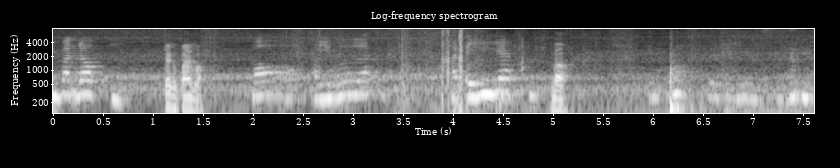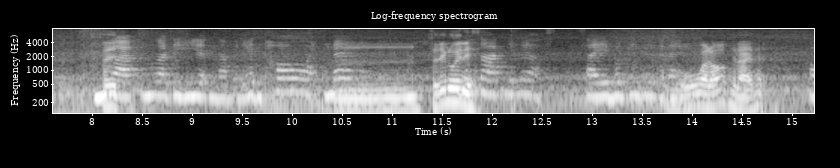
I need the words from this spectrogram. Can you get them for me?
มีบัตรดอกจะก็ไปบ่บ่ขออยู่เพื่อนไปไปเฮียนบ่เมื่อเมื่อที่เฮียนนะไปเห็นพ่อแม่อืมใส่จักหน่วยนี่ซานนี่แล้วใส่บดีเลยก็ได้โอ้ว่าเนาะเท่าไหร่แท้พอ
